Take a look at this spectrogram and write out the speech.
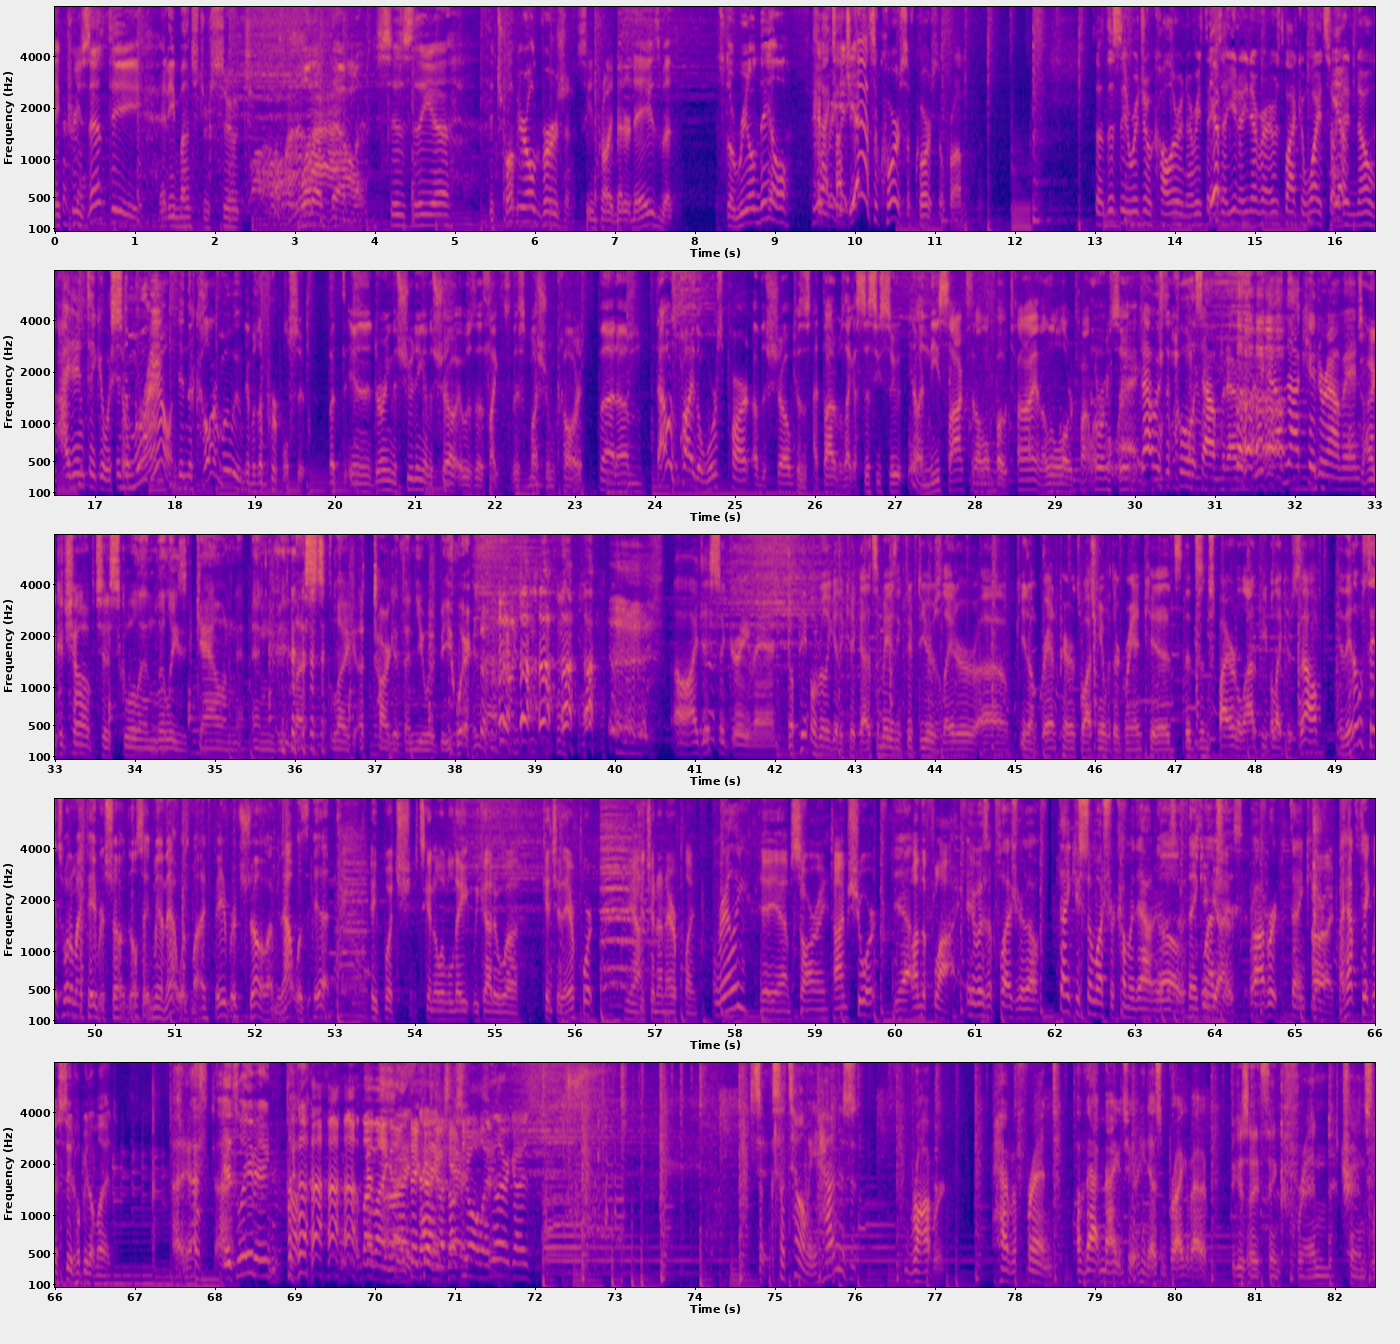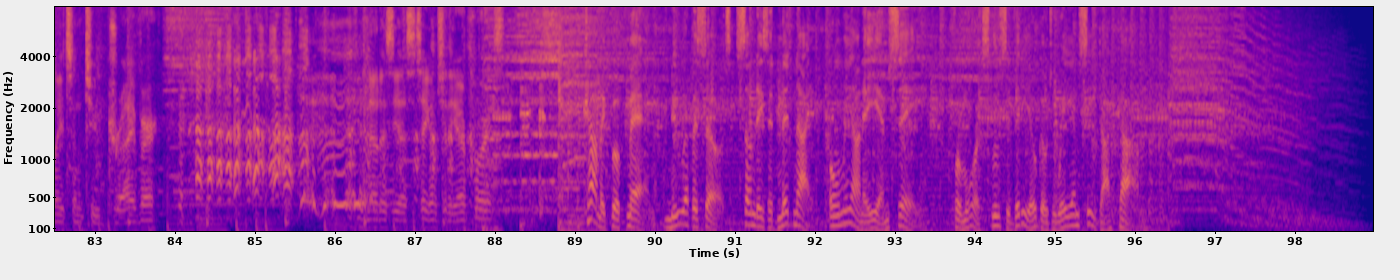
I present the Eddie Munster suit. One of them. This is the uh, the 12-year-old version. Seen probably better days, but it's the real deal. Can I touch it? Yes, of course, of course, no problem. So this is the original color and everything. Yep. So, you know, you never it was black and white, so Yeah. I didn't know. I didn't think it was In so the movie, brown. in the color movie, it was a purple suit. But in, during the shooting of the show, it was this, like this mushroom color. But um, that was probably the worst part of the show because I thought it was like a sissy suit, you know, and knee socks and a little bow tie and a little Lord Fauntleroy suit. That was the coolest outfit ever. I mean, I'm not kidding around, man. I could show up to school in Lily's gown and be less like a target than you would be wearing that. Oh, I disagree, man. So people really get a kick out. It's amazing. 50 years later, uh, you know, grandparents watching it with their grandkids. It's inspired a lot of people like yourself. And they don't say it's one of my favorite shows. They'll say, man, that was my favorite show. I mean, that was it. Hey, Butch, it's getting a little late. We got to uh, get you to the airport. Yeah. Get you on an airplane. Really? Yeah, yeah, I'm sorry. Time's short. Yeah. On the fly. It was a pleasure, though. Thank you so much for coming down. It No, was a thank you, guys. Robert, thank you. All right. I have to take my suit. Hope you don't mind. I, I, I, It's leaving. Bye-bye, guys. right, Take care, guys. I'll see you all later. See you later. later, guys. So, so tell me, how does Robert have a friend of that magnitude and he doesn't brag about it? Because I think friend translates into driver. if you notice, he has to take him to the airport. Comic Book Men. New episodes Sundays at midnight, only on AMC. For more exclusive video, go to AMC.com.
